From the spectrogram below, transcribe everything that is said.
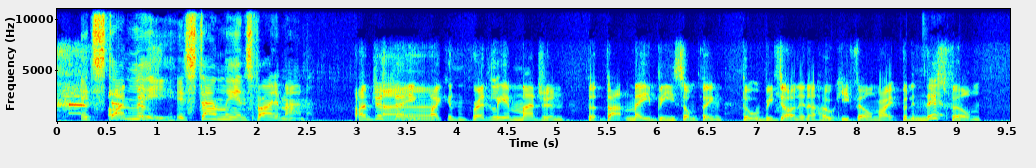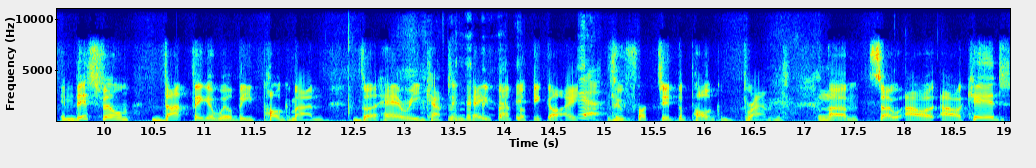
It's Stan I'm just- Lee. It's Stan Lee and Spider Man. I'm just saying, Uh, I can readily imagine that that may be something that would be done in a hokey film, right? But in this Yeah. film, in this film, that figure will be Pogman, the hairy Captain Caveman looking guy Yeah. who fronted the Pog brand. Um, so our our kid,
